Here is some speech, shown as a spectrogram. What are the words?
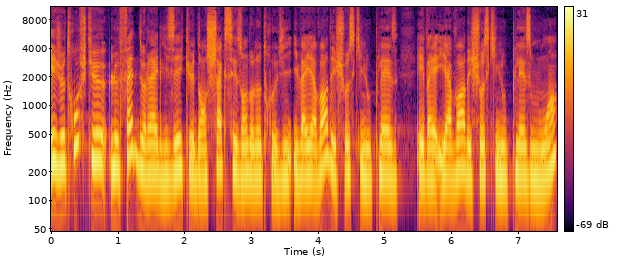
Et je trouve que le fait de réaliser que dans chaque saison de notre vie, il va y avoir des choses qui nous plaisent et il va y avoir des choses qui nous plaisent moins,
